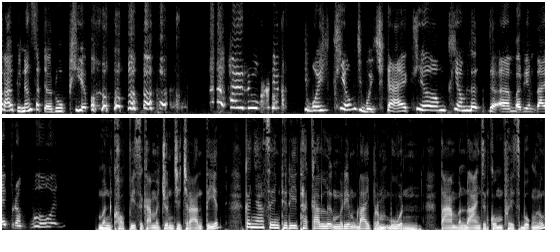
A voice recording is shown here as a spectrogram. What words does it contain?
ក្រៅពីនឹងសិតតែរូបភាពហើយរូបភាព ជាមួយខ្ញុំជាមួយឆ្កែខ្ញុំខ្ញុំលើកម្រាមដៃ9មិនខុសពីសកម្មជនជាច្រើនទៀតកញ្ញាសេងធីរីថាការលើកម្រាមដៃ9តាមបណ្ដាញសង្គម Facebook នោះ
